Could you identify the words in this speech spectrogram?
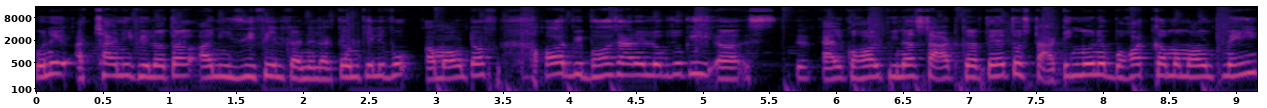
उन्हें अच्छा नहीं फील होता अनईजी फील करने लगते हैं उनके लिए वो अमाउंट ऑफ़ और भी बहुत सारे लोग जो कि अल्कोहल पीना स्टार्ट करते हैं तो स्टार्टिंग में उन्हें बहुत कम अमाउंट में ही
